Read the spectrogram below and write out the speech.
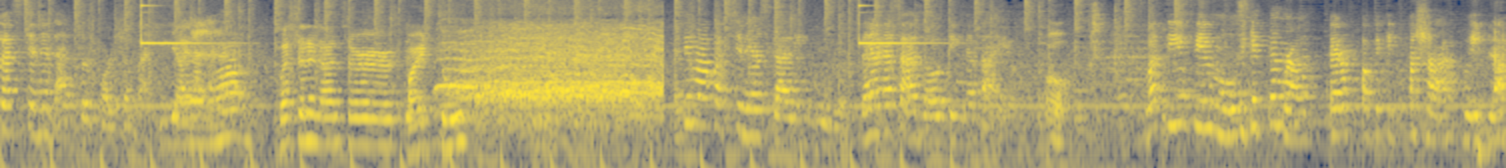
question and answer portion ba? Ayan nga. Question and answer part 2. Ito yung mga questionnaires galing Google. Dahil nasa adulting na tayo. Oh. What do you feel most Pikit ka nga. proud? Pero papikit pa siya. Wait lang.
